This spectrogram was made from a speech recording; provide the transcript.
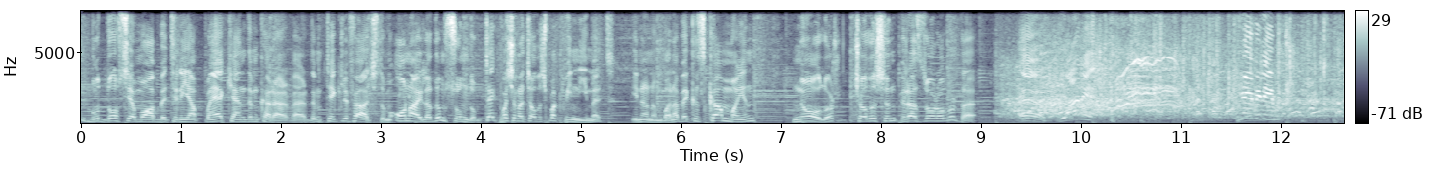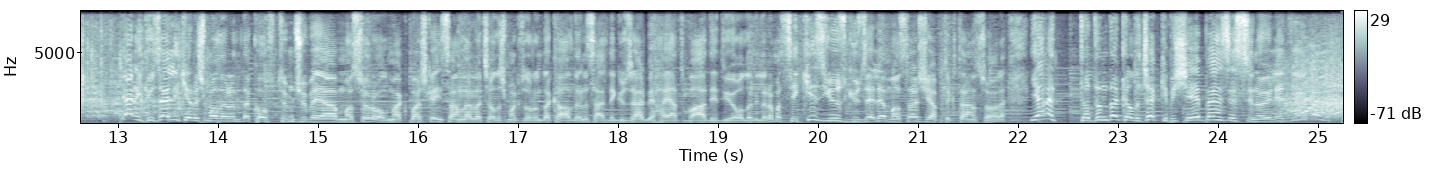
bu dosya muhabbetini yapmaya kendim karar verdim. Teklifi açtım, onayladım, sundum. Tek başına çalışmak bir nimet. İnanın bana ve kıskanmayın. Ne olur çalışın. Biraz zor olur da. Evet yani ne bileyim yani güzellik yarışmalarında kostümcü veya masör olmak, başka insanlarla çalışmak zorunda kaldığınız halde güzel bir hayat vaat ediyor olabilir ama 800 güzele masaj yaptıktan sonra yani tadında kalacak gibi şeye benzesin öyle değil mi?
